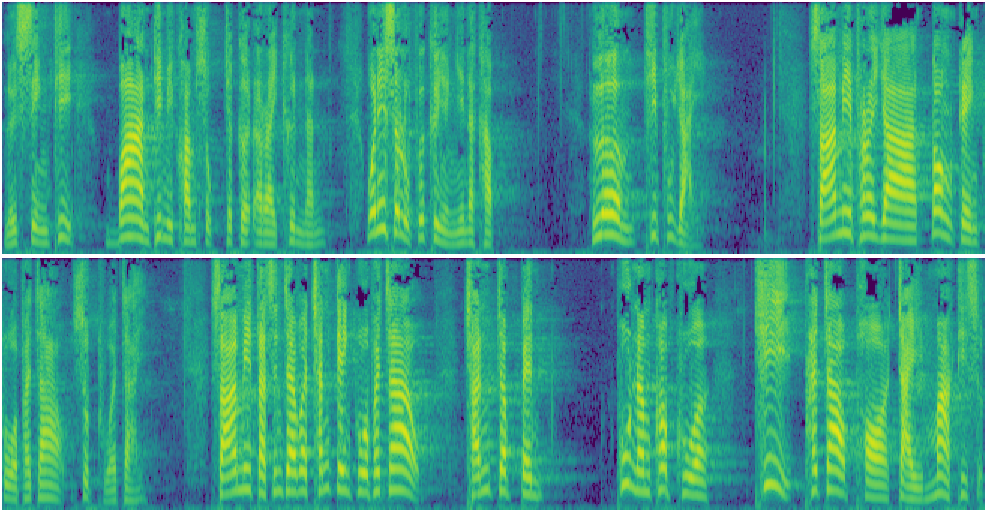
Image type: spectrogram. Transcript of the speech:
หรือสิ่งที่บ้านที่มีความสุขจะเกิดอะไรขึ้นนั้น วันนี้สรุปก็คืออย่างนี้นะครับ เริ่มที่ผู้ใหญ่ สามีภรรยาต้องเกรงกลัวพระเจ้า สุดหัวใจ สามีตัดสินใจว่าฉันเกรงกลัวพระเจ้า ฉันจะเป็นผู้นำครอบครัว ที่พระเจ้าพอใจมากที่สุด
